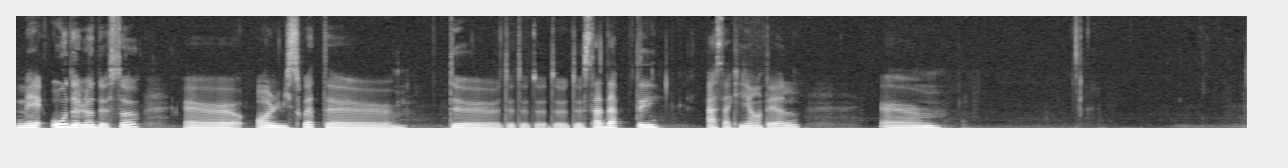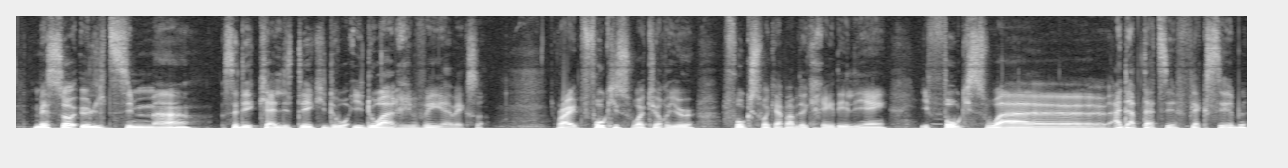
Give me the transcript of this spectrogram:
Mais au-delà de ça, euh, on lui souhaite... Euh, de, de, s'adapter à sa clientèle. Euh, Mais ça, ultimement, c'est des qualités qu'il doit, il doit arriver avec ça. Right? Faut qu'il soit curieux, faut qu'il soit capable de créer des liens, il faut qu'il soit euh, adaptatif, flexible.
